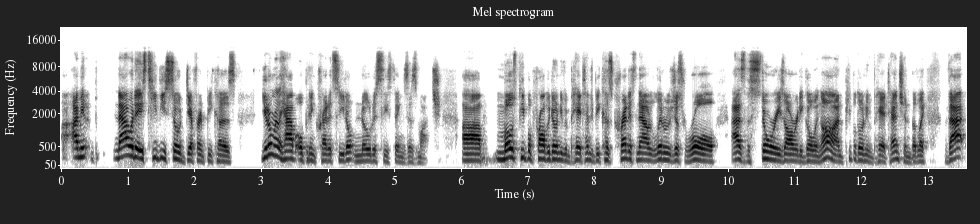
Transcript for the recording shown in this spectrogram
I mean, nowadays TV is so different because you don't really have opening credits, so you don't notice these things as much. Uh, most people probably don't even pay attention because credits now literally just roll as the story's already going on. People don't even pay attention, but like that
